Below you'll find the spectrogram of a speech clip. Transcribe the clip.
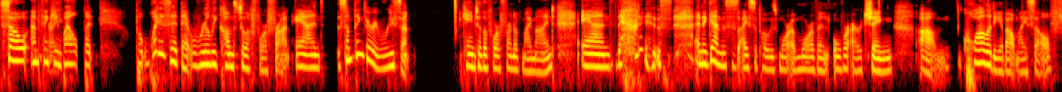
So I'm thinking, Right. well, but but what is it that really comes to the forefront? And something very recent came to the forefront of my mind. And that is and again this is i suppose more of more of an overarching um, quality about myself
